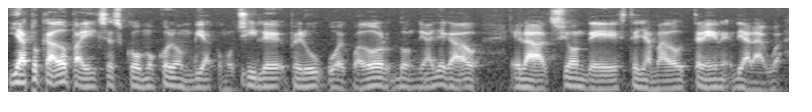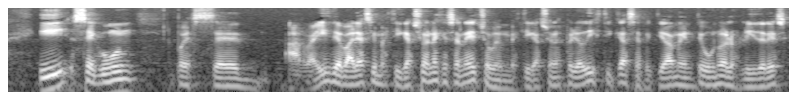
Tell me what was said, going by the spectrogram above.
y ha tocado países como Colombia, como Chile, Perú o Ecuador, donde ha llegado la acción de este llamado tren de Aragua. Y según, pues, eh, a raíz de varias investigaciones que se han hecho, investigaciones periodísticas, efectivamente uno de los líderes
